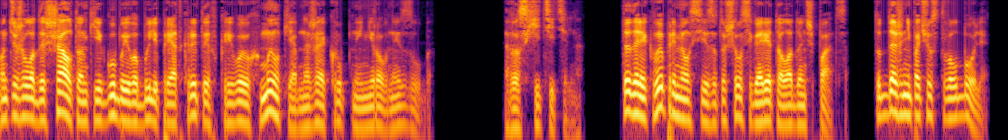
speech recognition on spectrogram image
Он тяжело дышал, тонкие губы его были приоткрыты в кривой ухмылке, обнажая крупные неровные зубы. Восхитительно. Тедорик выпрямился и затушил сигарету о ладонь шпаца. Тут даже не почувствовал боли.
